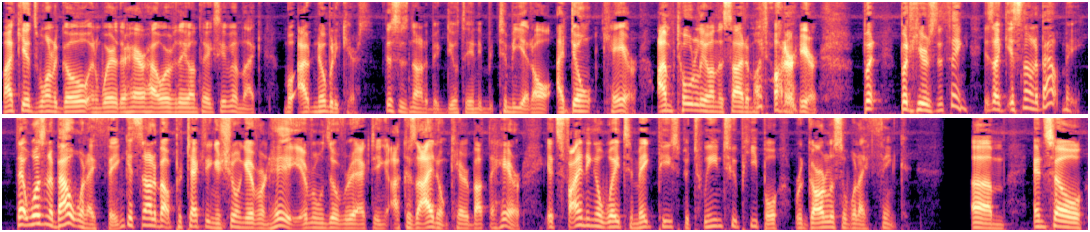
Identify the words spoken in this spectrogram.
My kids want to go and wear their hair however they on Thanksgiving. I'm like, I, nobody cares. This is not a big deal to any, to me at all. I don't care. I'm totally on the side of my daughter here. But but here's the thing: it's like it's not about me. That wasn't about what I think. It's not about protecting and showing everyone, hey, everyone's overreacting because I don't care about the hair. It's finding a way to make peace between two people, regardless of what I think. Um, and so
